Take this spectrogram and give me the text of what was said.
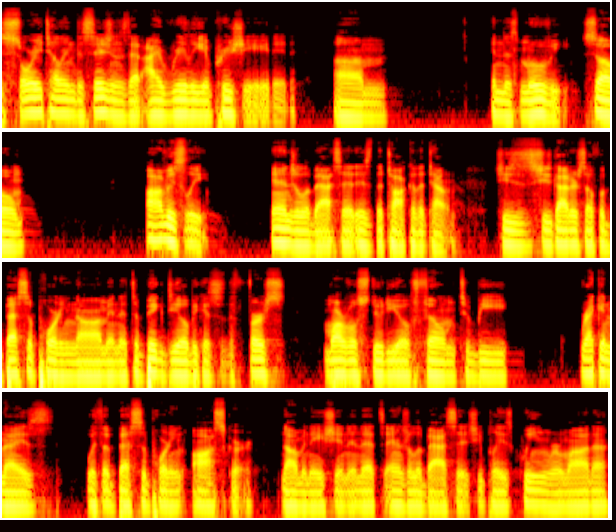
storytelling decisions that I really appreciated um, in this movie. So obviously, Angela Bassett is the talk of the town. She's she's got herself a best supporting nom, and it's a big deal because it's the first Marvel Studio film to be recognized with a Best Supporting Oscar nomination, and that's Angela Bassett. She plays Queen Ramonda,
